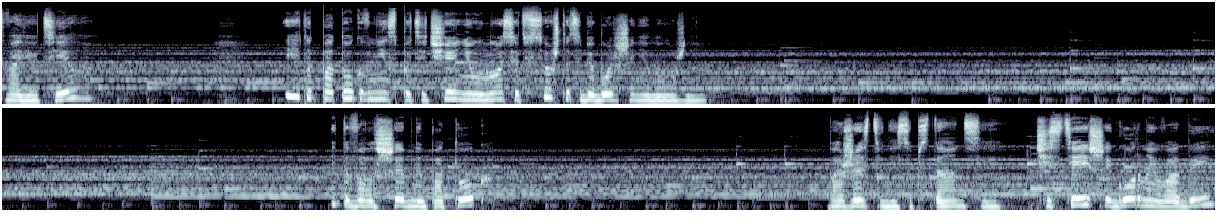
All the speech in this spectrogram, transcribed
свое тело, и этот поток вниз по течению уносит все, что тебе больше не нужно. Это волшебный поток божественной субстанции, чистейшей горной воды,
